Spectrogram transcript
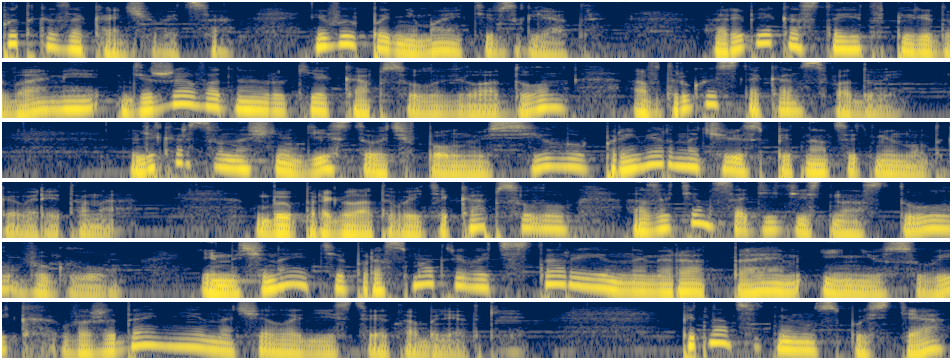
пытка заканчивается, и вы поднимаете взгляд. Ребека стоит перед вами, держа в одной руке капсулу Велодон, а в другой стакан с водой – Лекарство начнет действовать в полную силу примерно через 15 минут, говорит она. Вы проглатываете капсулу, а затем садитесь на стул в углу и начинаете просматривать старые номера Time и Newsweek в ожидании начала действия таблетки. 15 минут спустя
